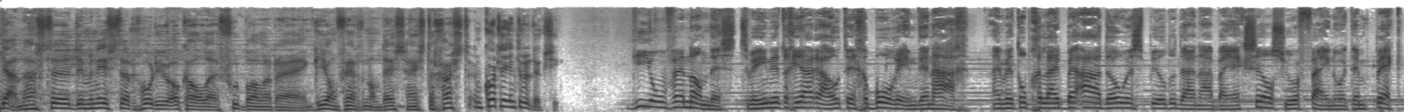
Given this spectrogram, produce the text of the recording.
Ja, naast uh, de minister hoorde u ook al uh, voetballer Guillaume Fernandes. Hij is de gast. Een korte introductie. Guillaume Fernandes, 32 jaar oud en geboren in Den Haag. Hij werd opgeleid bij ADO en speelde daarna bij Excelsior, Feyenoord en PEC.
